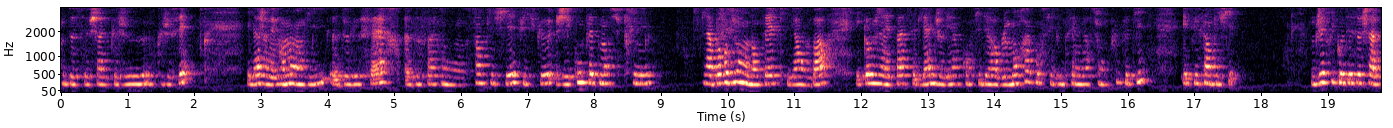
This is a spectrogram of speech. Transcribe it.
de ce châle que je, fais. Et là j'avais vraiment envie euh, de le faire euh, de façon simplifiée puisque j'ai complètement supprimé la bordure en dentelle qu'il y a en bas et comme je n'avais pas assez de laine je l'ai considérablement raccourci donc c'est une version plus petite et plus simplifiée. Donc j'ai tricoté ce châle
